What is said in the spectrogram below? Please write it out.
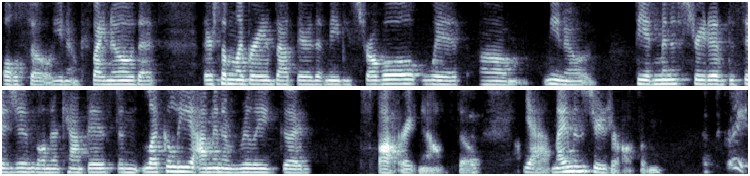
also, you know, because I know that there's some librarians out there that maybe struggle with, um, you know, the administrative decisions on their campus. And luckily, I'm in a really good spot right now. So, yeah, my administrators are awesome. That's great.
